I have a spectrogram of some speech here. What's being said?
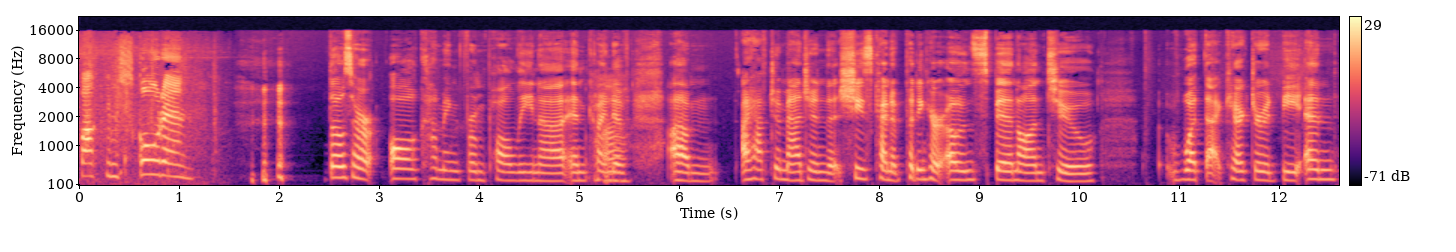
Fucking Skoden. Those are all coming from Paulina and kind wow. of um, I have to imagine that she's kind of putting her own spin onto what that character would be and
